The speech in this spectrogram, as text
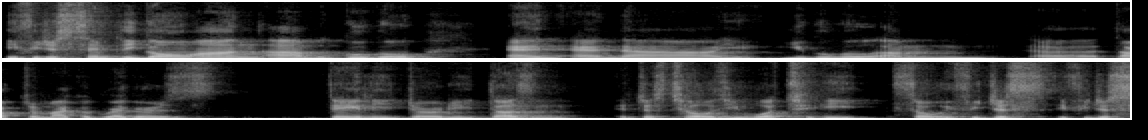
if you just simply go on um, Google and and uh, you, you Google um, uh, Dr. Michael Greger's daily dirty doesn't it just tells you what to eat so if you just if you just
